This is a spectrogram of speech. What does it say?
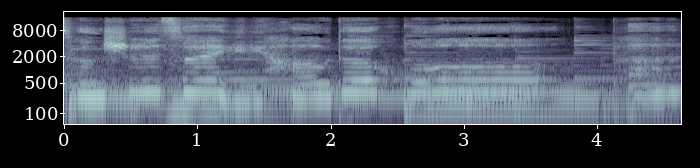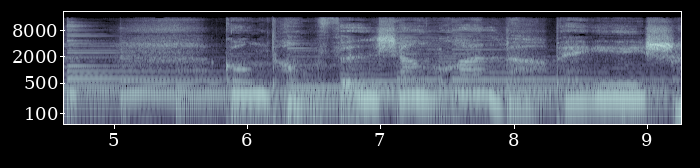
曾是最好的伙伴，共同分享欢乐悲伤。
